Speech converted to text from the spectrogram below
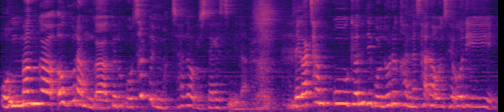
원망과 억울함과 그리고 슬픔이 막 찾아오기 시작했습니다. 내가 참고 견디고 노력하며 살아온 세월이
